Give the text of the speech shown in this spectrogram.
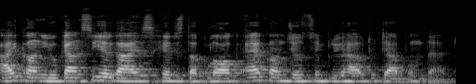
icon you can see here guys. Here is the clock. Icon just simply you have to tap on that.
